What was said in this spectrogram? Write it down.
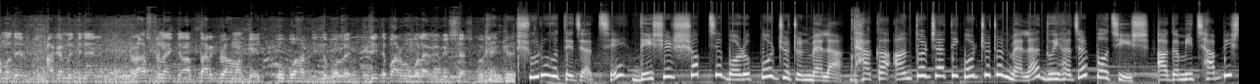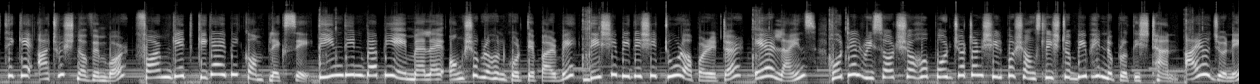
আমাদের আগামী দিনের রাষ্ট্রনায়ক জনাব তারেক রহমানকে উপহার দিতে বলে দিতে পারব বলে আমি বিশ্বাস করি। শুরু হতে যাচ্ছে দেশের সবচেয়ে বড় পর্যটন মেলা ঢাকা আন্তর্জাতিক পর্যটন মেলা দুই হাজার পঁচিশ। আগামী ২৬ থেকে আঠাশ নভেম্বর ফার্মগেট কেগাইবি কমপ্লেক্সে তিন দিন ব্যাপী এই মেলায় অংশগ্রহণ করতে পারবে দেশি বিদেশি tour operator, airlines, hotel resort সহ পর্যটন শিল্প সংশ্লিষ্ট বিভিন্ন প্রতিষ্ঠান। আয়োজনে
